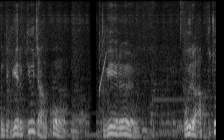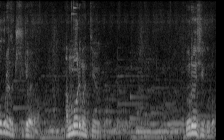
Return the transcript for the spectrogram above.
근데 위에를 띄우지 않고 위에를 오히려 앞쪽으로 해서 죽여요. 앞머리만 띄우고 이런 식으로.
